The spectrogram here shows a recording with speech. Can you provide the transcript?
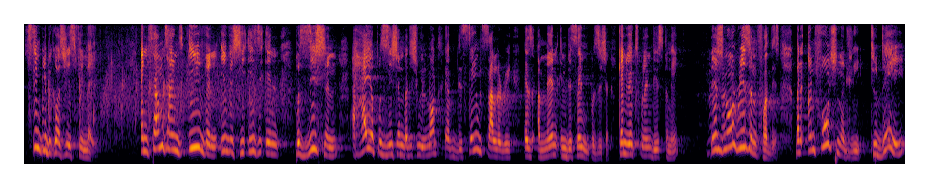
Simply because she's female. And sometimes, even if she is in position, a higher position, but she will not have the same salary as a man in the same position. Can you explain this to me? There's no reason for this. But unfortunately, today,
